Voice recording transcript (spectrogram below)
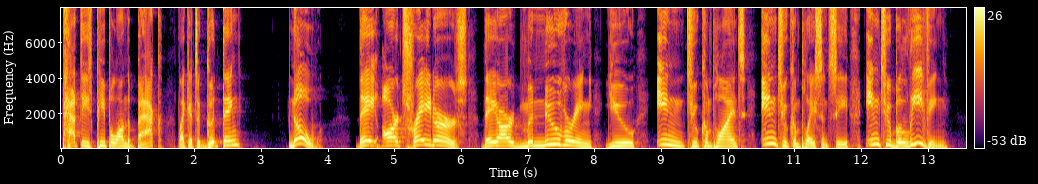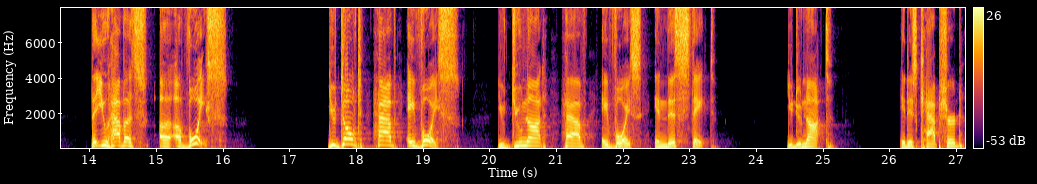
pat these people on the back like it's a good thing? No. They are traitors. They are maneuvering you into compliance, into complacency, into believing that you have a, a, a, voice. You don't have a voice. You do not have a voice in this state. You do not. It is captured,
